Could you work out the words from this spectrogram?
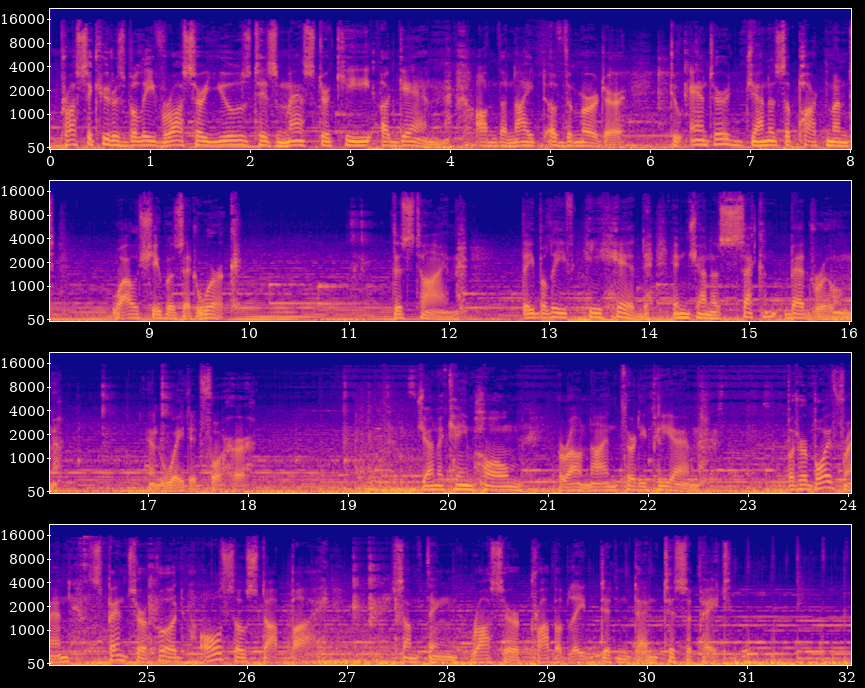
prosecutors believe Rosser used his master key again on the night of the murder to enter Jenna's apartment while she was at work. This time, they believe he hid in Jenna's second bedroom and waited for her. Jenna came home around 9:30 p.m. But her boyfriend, Spencer Hood, also stopped by, something Rosser probably didn't anticipate.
